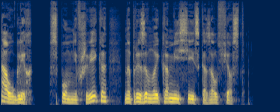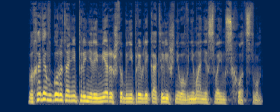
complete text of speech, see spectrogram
«Тауглих», вспомнив Швейка, на призывной комиссии сказал Фёст. Выходя в город, они приняли меры, чтобы не привлекать лишнего внимания своим сходством.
